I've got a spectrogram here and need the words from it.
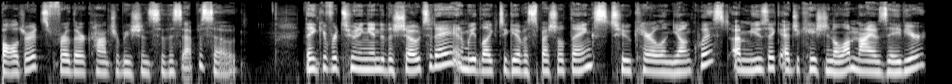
Baldridge for their contributions to this episode. Thank you for tuning into the show today, and we'd like to give a special thanks to Carolyn Youngquist, a music education alumni of Xavier,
